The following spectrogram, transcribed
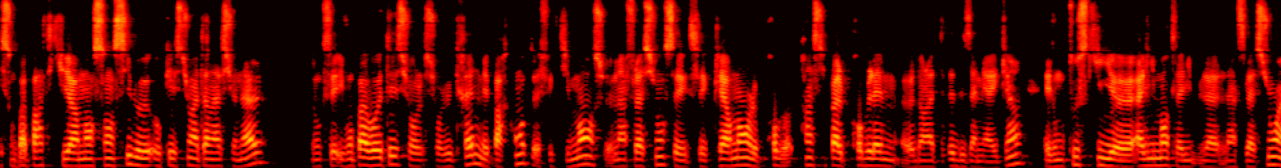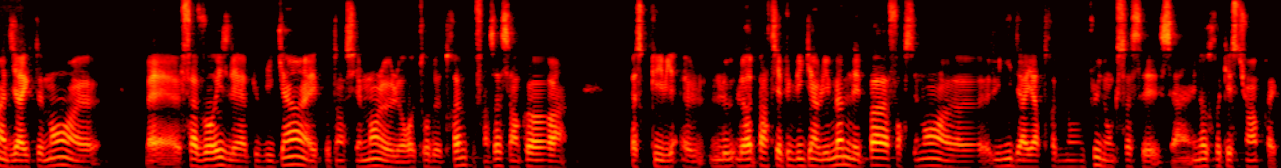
sont pas particulièrement sensibles aux questions internationales. Donc, ils vont pas voter sur, sur l'Ukraine, mais par contre, effectivement, l'inflation, c'est clairement le principal problème dans la tête des Américains. Et donc, tout ce qui alimente l'inflation indirectement bah, favorise les républicains et potentiellement le, retour de Trump. Enfin, ça, c'est encore. Parce que le, Parti républicain lui-même n'est pas forcément euh, uni derrière Trump non plus. Donc, ça, c'est une autre question après.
